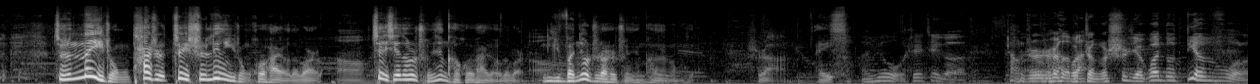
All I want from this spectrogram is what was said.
就是那种，它是这是另一种挥发油的味儿了。啊，这些都是纯性科挥发油的味儿，哦你闻就知道是纯性科的东西。是啊。哎，哎呦，这这个长知识了吧？我整个世界观都颠覆了。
